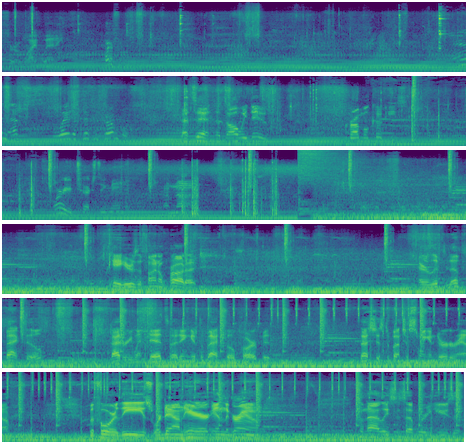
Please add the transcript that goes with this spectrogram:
Day for a white wedding. Perfect. And that's the way the crumbles. That's it. That's all we do. Crumble cookies. Why are you texting me? I'm not. Okay, here's the final product. Air lifted up, backfill. Battery went dead, so I didn't get the backfill part, but that's just a bunch of swinging dirt around. Before these were down here in the ground. So now at least it's up where you use it.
